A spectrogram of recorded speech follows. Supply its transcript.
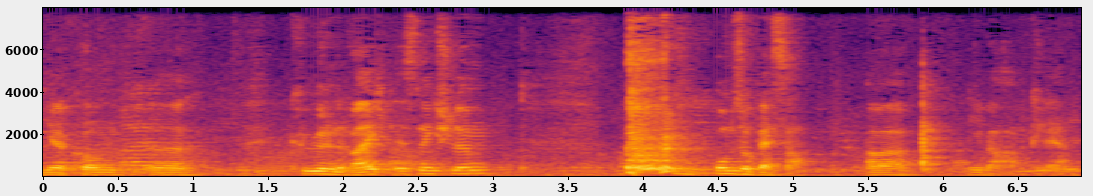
hier komm, äh, kühlen reicht, ist nicht schlimm, umso besser. Aber lieber abklären.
